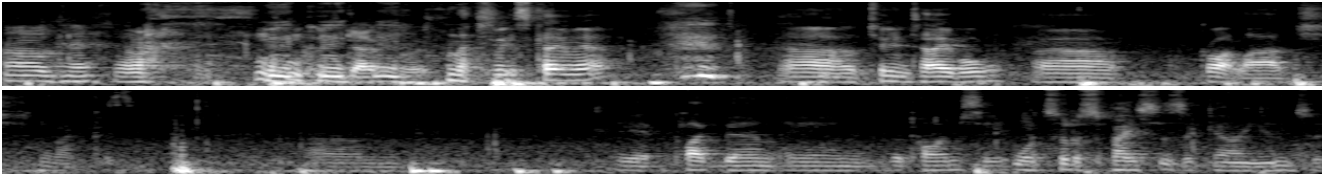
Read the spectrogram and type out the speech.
Oh, okay. Go for it. when that first came out. Uh, turntable, uh, quite large, you know, because um, yeah, plugged in and the time set. What sort of space is it going into?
